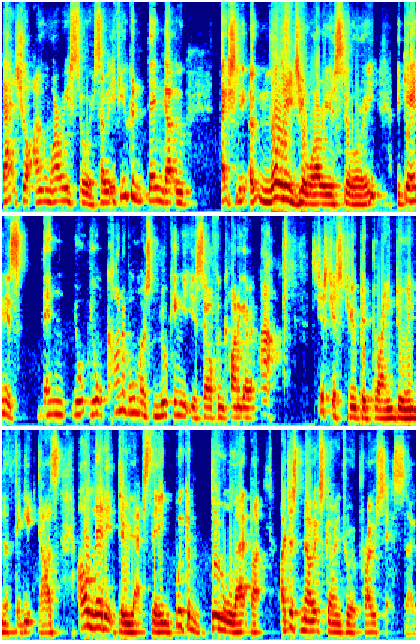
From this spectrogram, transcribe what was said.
that's your own worry story. So if you can then go, actually acknowledge your warrior story, again, it's then you're, you're kind of almost looking at yourself and kind of going, ah, it's just your stupid brain doing the thing it does. I'll let it do that thing. We can do all that, but I just know it's going through a process. So,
